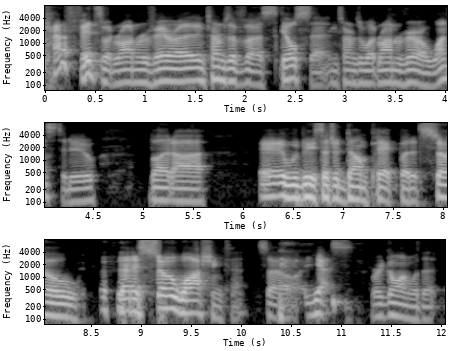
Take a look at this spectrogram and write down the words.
it kind of fits with Ron Rivera in terms of uh, skill set, in terms of what Ron Rivera wants to do. But it would be such a dumb pick. But it's so that is so Washington. So yes, we're going with it.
